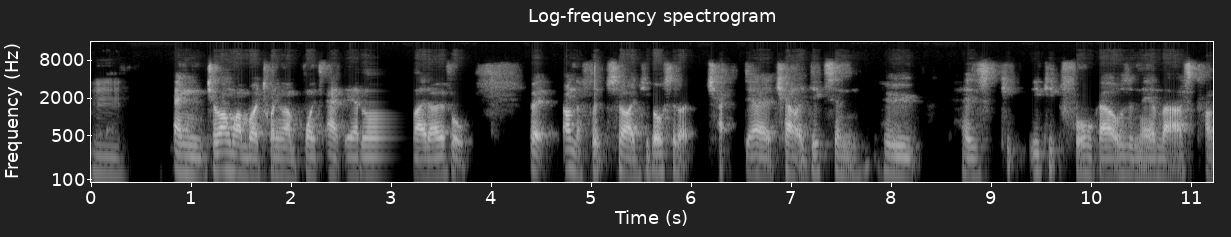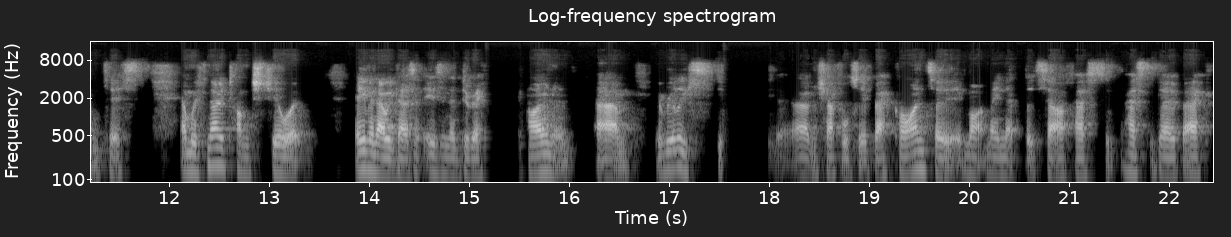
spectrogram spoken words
mm. And Geelong won by 21 points at the Adelaide Oval. But on the flip side, you've also got Ch- uh, Charlie Dixon, who has kicked, he kicked four goals in their last contest, and with no Tom Stewart, even though he doesn't isn't a direct opponent, um, it really um, shuffles their back line. So it might mean that the South has to, has to go back.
